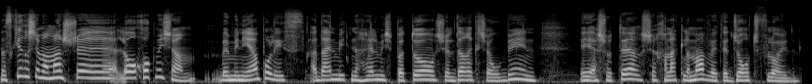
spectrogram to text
נזכיר שממש אה, לא רחוק משם, במיניאפוליס, עדיין מתנהל משפטו של דרק שאובין, אה, השוטר שחנק למוות את ג'ורג' פלויד.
